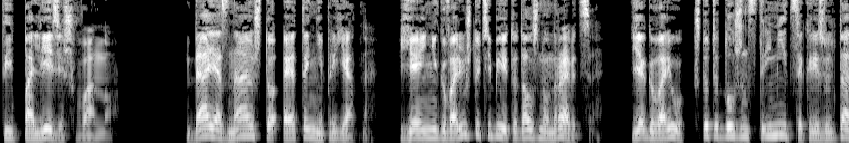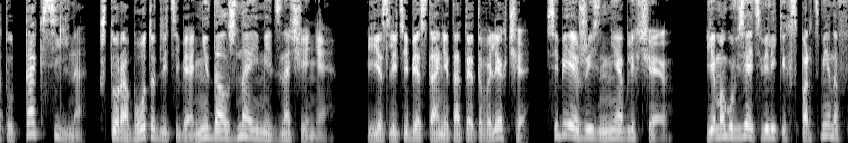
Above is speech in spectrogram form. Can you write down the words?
ты полезешь в ванну. Да, я знаю, что это неприятно. Я и не говорю, что тебе это должно нравиться. Я говорю, что ты должен стремиться к результату так сильно, что работа для тебя не должна иметь значения. Если тебе станет от этого легче, себе я жизнь не облегчаю. Я могу взять великих спортсменов,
